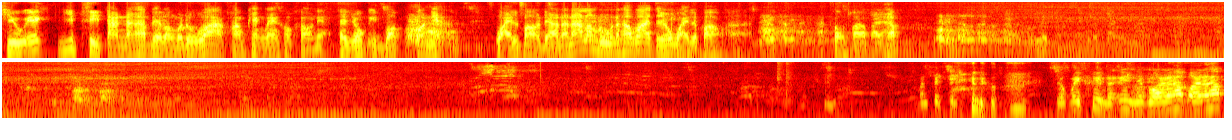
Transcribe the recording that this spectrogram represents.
QX 24 ตันนะครับ เดี๋ยวลองมาดูว่าความแข็งแรงของเขาเนี่ยจะยกอิดบล็อกก้อนเนี่ยไหวหรือเปล่าเดี๋ยวนะนะลองดูนะครับว่าจะยกไหวหรือเปล่าอ่าคงถอยออกไปครับ มันเป็นดูยกไม่ขึ้นนะเอ้ยเรียบร้อยแล้วครับร้อยแล้วครับ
